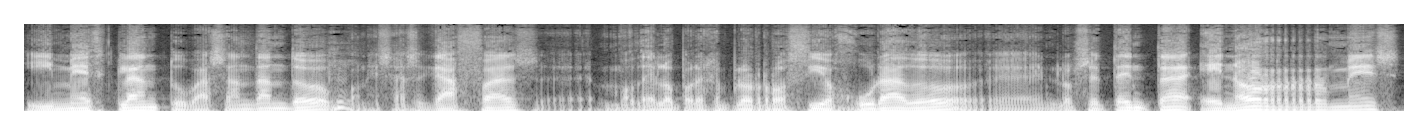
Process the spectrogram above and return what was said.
y mezclan, tú vas andando con esas gafas, eh, modelo por ejemplo Rocío Jurado en los 70, enormes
